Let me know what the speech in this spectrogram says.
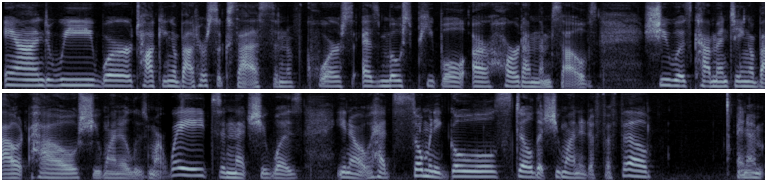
And we were talking about her success. And of course, as most people are hard on themselves, she was commenting about how she wanted to lose more weight and that she was, you know, had so many goals still that she wanted to fulfill. And I'm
